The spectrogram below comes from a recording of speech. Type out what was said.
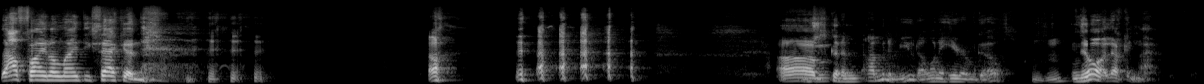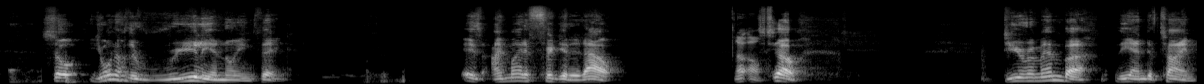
that final ninety seconds. oh. I'm Um, just gonna. I'm gonna mute. I want to hear him go. Mhm. no, look. So you want to know the really annoying thing is I might have figured it out. Uh-oh. So, do you remember the end of time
